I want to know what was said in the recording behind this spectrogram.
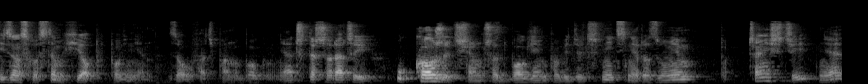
I w związku z tym Hiob powinien zaufać Panu Bogu. Nie? Czy też raczej ukorzyć się przed Bogiem powiedzieć, nic nie rozumiem. Po części nie?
